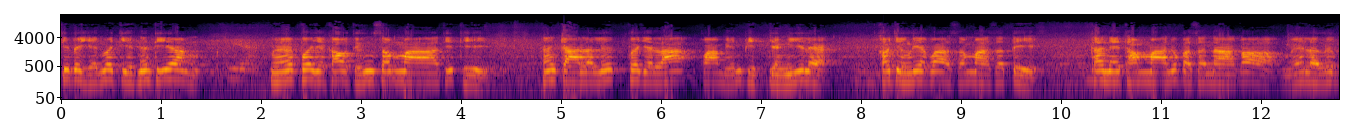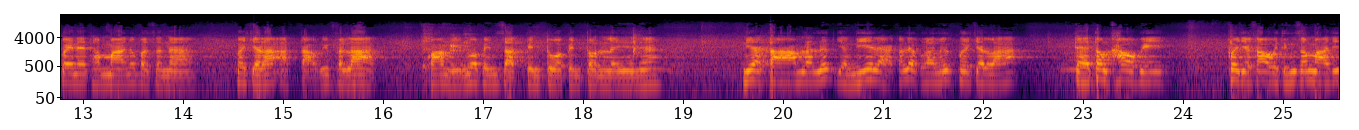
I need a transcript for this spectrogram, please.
ที่ไปเห็นว่าจิตนั้นเที่ยงนะเพื่อจะเข้าถึงสมาทิฏฐินั้นการระลึกเพื่อจะละความเห็นผิดอย่างนี้แหละ เขาจึงเรียกว่าสมาสติ ถ้าในธรรมานุปัสสนา ก็ไม่ระลึกไปในธรรมานุปัสสนา เพื่อจะละอัตตาวิปลาสความเห็นว่าเป็นสัตว์เป็นตัวเป็นตนอะไรเนี่ยเนี่ยตามระลึกอย่างนี้แหละเขาเรียกระลึกเพื่อจะละ แต่ต้องเข้าไปเพื่อจะเข้าไปถึงสมาธิ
